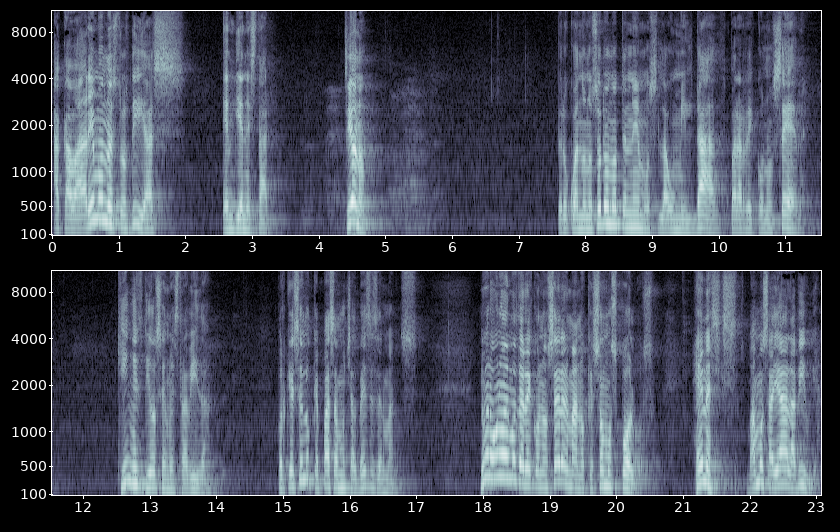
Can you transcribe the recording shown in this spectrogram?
acabaremos nuestros días en bienestar. ¿Sí o no? Pero cuando nosotros no tenemos la humildad para reconocer quién es Dios en nuestra vida, porque eso es lo que pasa muchas veces, hermanos. Número uno, debemos de reconocer, hermanos, que somos polvos. Génesis, vamos allá a la Biblia.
